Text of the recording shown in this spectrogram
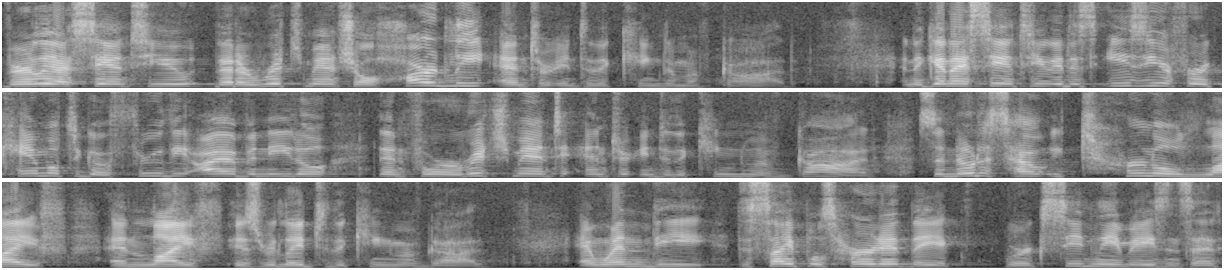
Verily I say unto you, that a rich man shall hardly enter into the kingdom of God. And again I say unto you, it is easier for a camel to go through the eye of a needle than for a rich man to enter into the kingdom of God. So notice how eternal life and life is related to the kingdom of God. And when the disciples heard it, they were exceedingly amazed and said,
